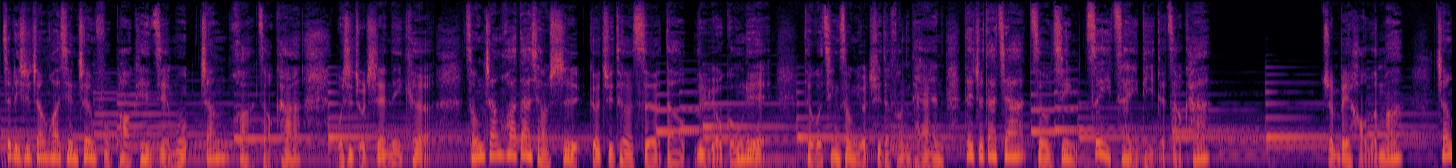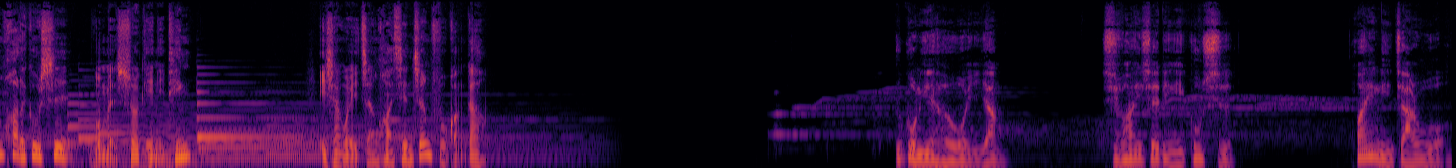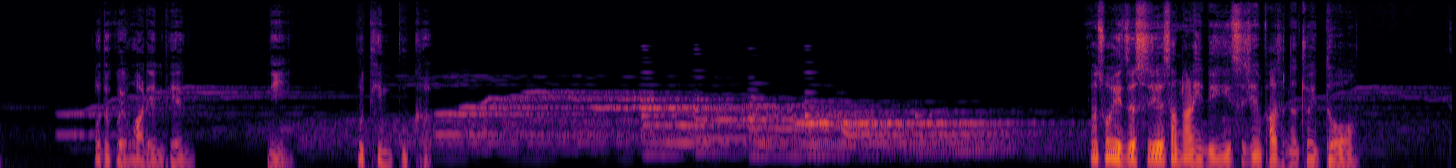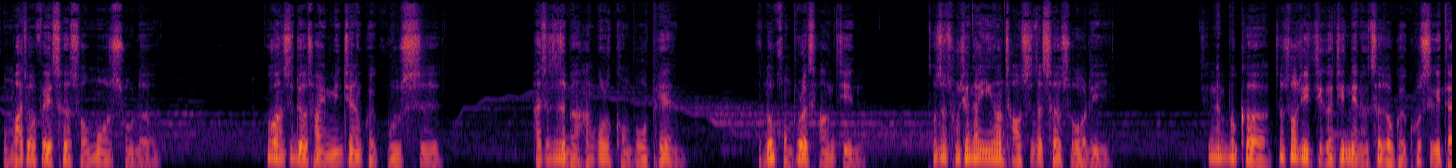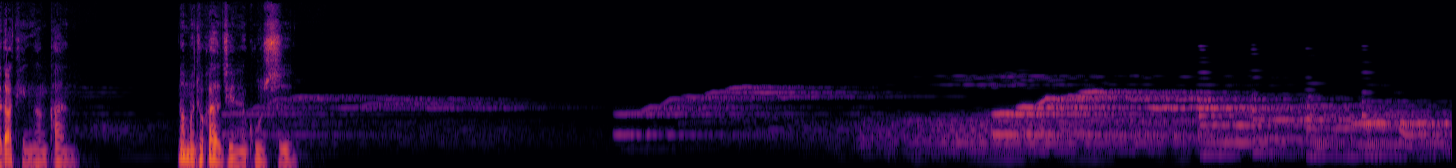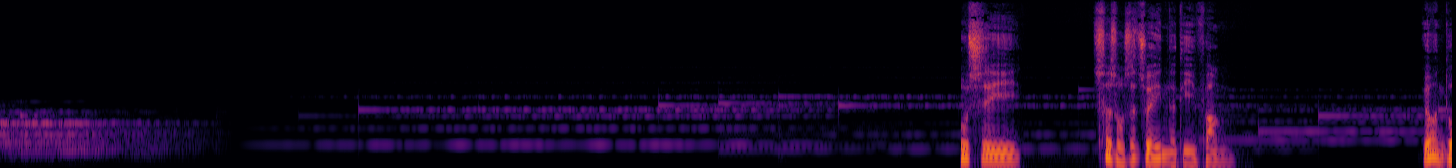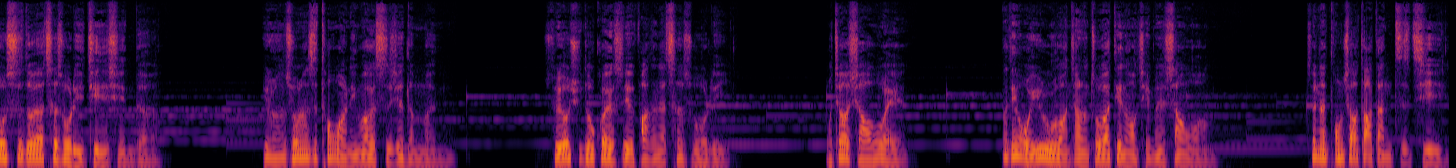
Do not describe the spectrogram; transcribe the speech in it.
这里是彰化县政府 Podcast 节目《彰化早咖》，我是主持人内克。从彰化大小事各具特色到旅游攻略，透过轻松有趣的访谈，带着大家走进最在地的早咖。准备好了吗？彰化的故事，我们说给你听。以上为彰化县政府广告。如果你也和我一样喜欢一些灵异故事，欢迎你加入我。我的鬼话连篇，你不听不可。要说起这世界上哪里灵异事件发生的最多，恐怕就非厕所莫属了。不管是流传于民间的鬼故事，还是日本、韩国的恐怖片，很多恐怖的场景都是出现在阴暗潮湿的厕所里。今天不可就收集几个经典的厕所鬼故事给大家听看看。那么就开始今天的故事。故事一：厕所是最阴的地方，有很多事都在厕所里进行的。有人说那是通往另外一个世界的门，所以有许多怪事也发生在厕所里。我叫小伟，那天我一如往常的坐在电脑前面上网，正在通宵达旦之际，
